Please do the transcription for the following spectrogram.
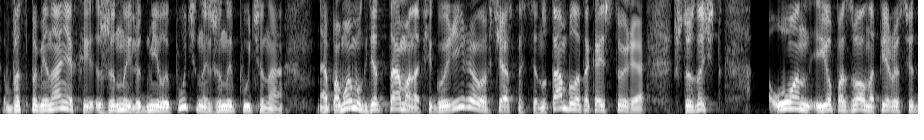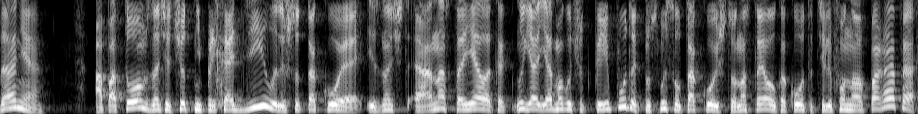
в воспоминаниях жены Людмилы Путиной, жены Путина. А, по-моему, где-то там она фигурировала, в частности, но там была такая история, что, значит, он ее позвал на первое свидание – а потом, значит, что-то не приходил или что-то такое. И, значит, она стояла как... Ну, я, я могу что-то перепутать, но смысл такой, что она стояла у какого-то телефонного аппарата,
